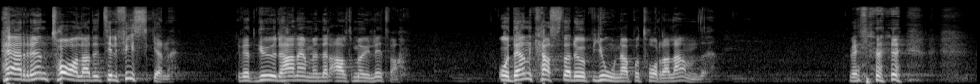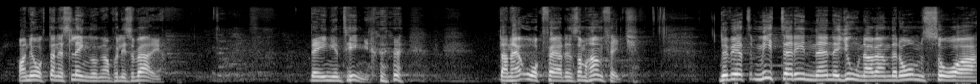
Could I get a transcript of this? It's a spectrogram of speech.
Herren talade till fisken. Du vet Gud han använder allt möjligt va. Och den kastade upp Jona på torra land. Vet, har ni åkt den här slänggungan på Liseberg? Det är ingenting. Den här åkfärden som han fick. Du vet, mitt där inne när Jona vänder om så,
